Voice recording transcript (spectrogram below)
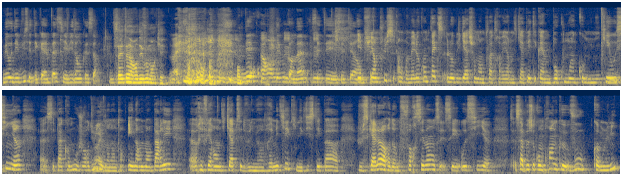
Mais au début, c'était quand même pas si évident que ça. Ça a été un rendez-vous manqué. Ouais. Mais un rendez-vous quand même, mm. c'était, c'était Et puis en plus, on remet le contexte, l'obligation d'emploi travailleur handicapé était quand même beaucoup moins communiquée mm. aussi. Hein. Euh, c'est pas comme aujourd'hui, on en entend énormément parler. Euh, référent handicap, c'est devenu un vrai métier qui n'existait pas jusqu'alors. Donc forcément, c'est, aussi ça peut se comprendre que vous, comme lui,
